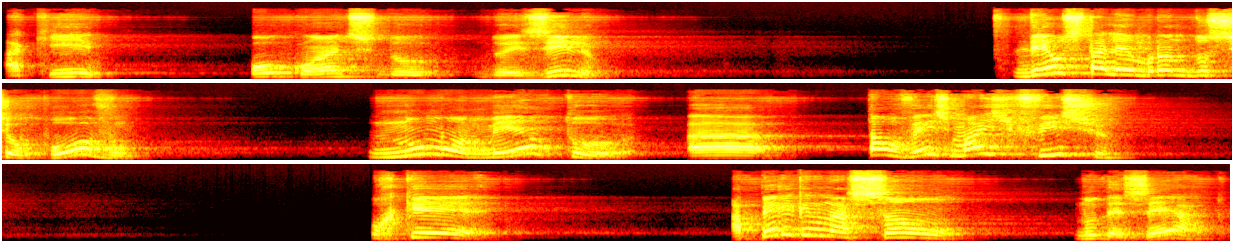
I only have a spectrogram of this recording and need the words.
aqui pouco antes do, do exílio. Deus está lembrando do seu povo no momento ah, talvez mais difícil. Porque a peregrinação no deserto,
